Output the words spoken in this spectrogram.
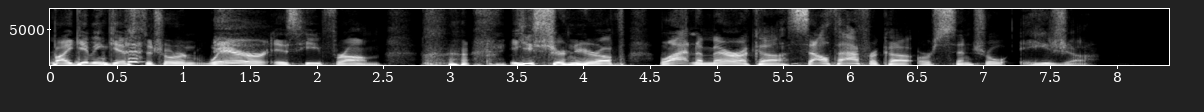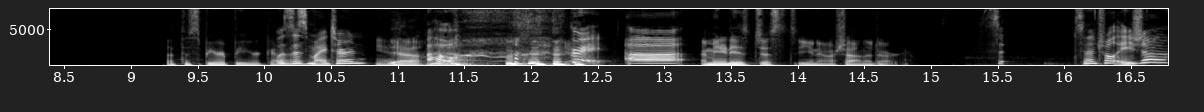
by giving gifts to children. Where is he from? Eastern Europe, Latin America, South Africa, or Central Asia? Let the spirit be your guide. Was this my turn? Yeah. Yeah. Oh, great. Uh, I mean, it is just you know a shot in the dark. Central Asia?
